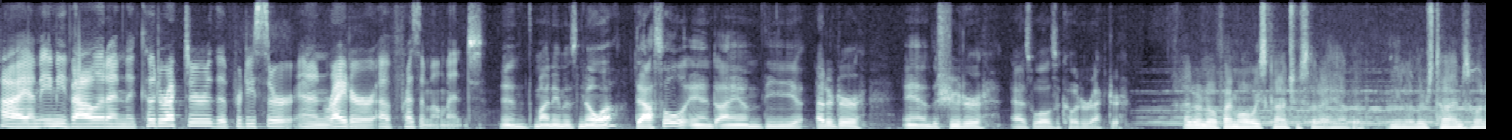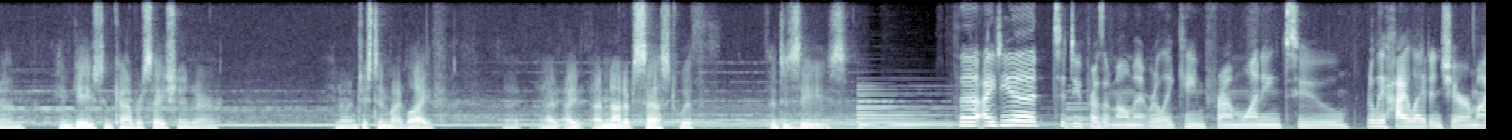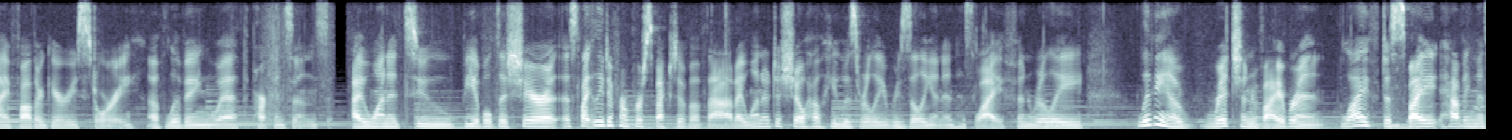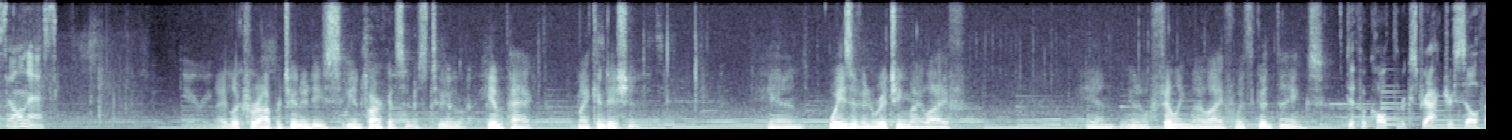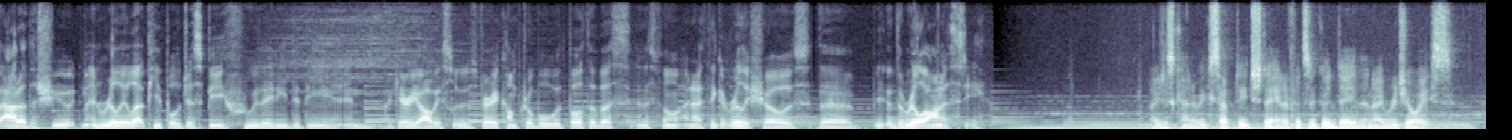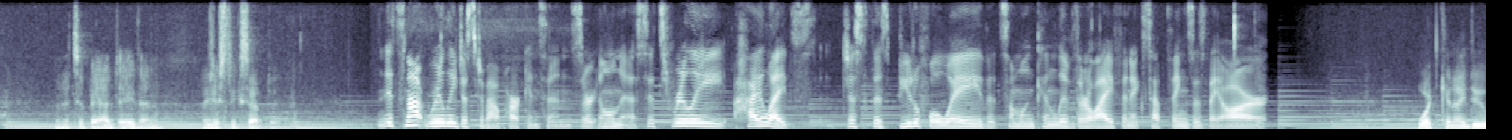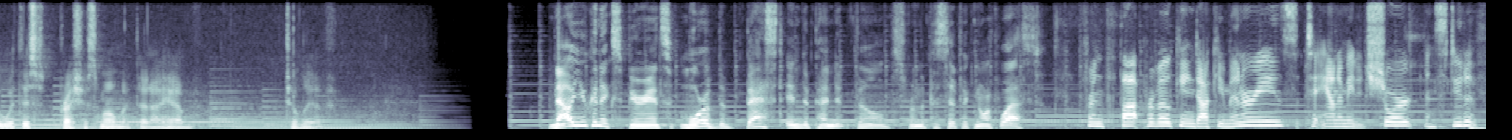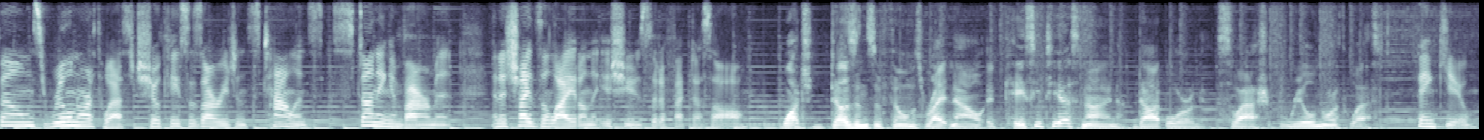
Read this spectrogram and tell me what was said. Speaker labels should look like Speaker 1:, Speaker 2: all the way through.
Speaker 1: Hi, I'm Aimie Vallat. I'm the co-director, the producer, and writer of Present Moment.
Speaker 2: And my name is Noah Dassel, and I am the editor and the shooter, as well as a co-director.
Speaker 3: I don't know if I'm always conscious that I have it. You know, there's times when I'm engaged in conversation or, you know, I'm just in my life. I, I, I'm not obsessed with the disease.
Speaker 1: The idea to do Present Moment really came from wanting to really highlight and share my father Gary's story of living with Parkinson's. I wanted to be able to share a slightly different perspective of that. I wanted to show how he was really resilient in his life and really living a rich and vibrant life mm-hmm. despite having this illness.
Speaker 3: I look for opportunities in Parkinson's to impact my condition and ways of enriching my life and you know, filling my life with good things.
Speaker 2: Difficult to extract yourself out of the shoot and really let people just be who they need to be. And uh, Gary obviously was very comfortable with both of us in this film, and I think it really shows the, the real honesty.
Speaker 3: I just kind of accept each day, and if it's a good day, then I rejoice. When it's a bad day, then I just accept it.
Speaker 1: It's not really just about Parkinson's or illness. It's really highlights just this beautiful way that someone can live their life and accept things as they are.
Speaker 3: What can I do with this precious moment that I have to live?
Speaker 2: Now you can experience more of the best independent films from the Pacific Northwest.
Speaker 1: From thought-provoking documentaries to animated short and student films, Reel Northwest showcases our region's talents, stunning environment, and it shines a light on the issues that affect us all.
Speaker 2: Watch dozens of films right now at kcts9.org slash reelnorthwest.
Speaker 1: Thank you.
